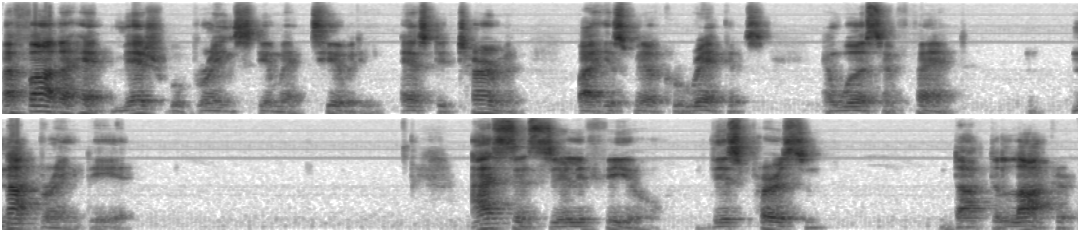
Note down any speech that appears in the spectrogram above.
My father had measurable brain stem activity as determined by his medical records and was in fact not brain dead. I sincerely feel this person, Dr. Locker,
